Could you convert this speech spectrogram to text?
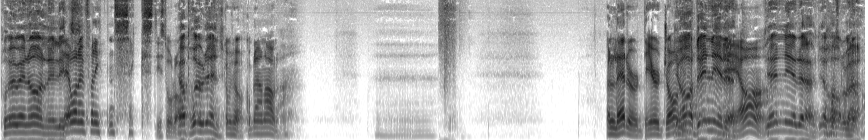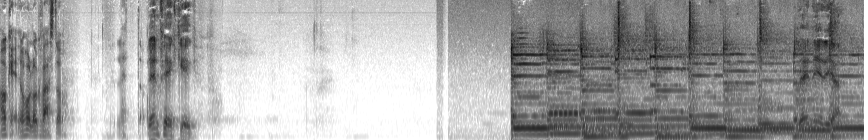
Prøv en annen litt Det var den fra 1960, sto det. Ja, prøv den. Skal vi se, hvor ble han av, da? A letter, dear John. Ja, den er det. Ja. Den er det. Det har du. Ok, da holder dere fast, da. Letter. Den fikk jeg. Den er det, igjen.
